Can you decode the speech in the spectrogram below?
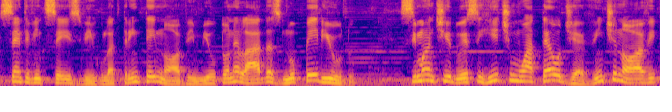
126,39 mil toneladas no período. Se mantido esse ritmo até o dia 29,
